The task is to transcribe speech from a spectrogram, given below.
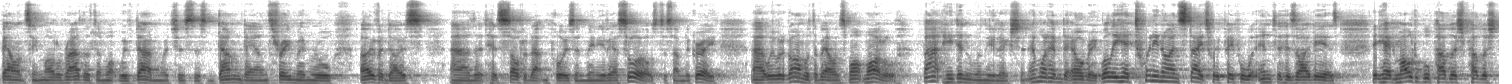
balancing model rather than what we've done, which is this dumbed down three mineral overdose uh, that has salted up and poisoned many of our soils to some degree. Uh, we would have gone with the balanced model. But he didn't win the election. And what happened to Albrecht? Well, he had 29 states where people were into his ideas. He had multiple published, published,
